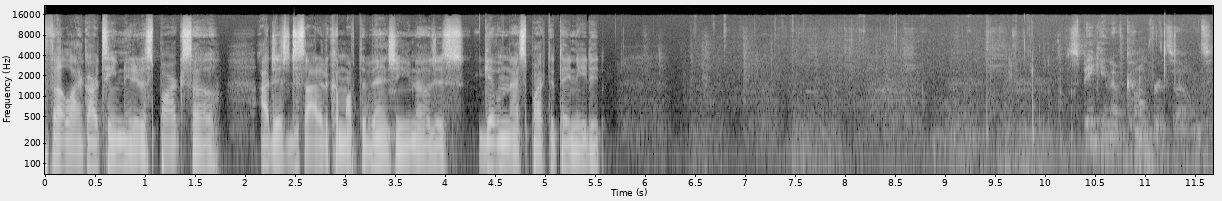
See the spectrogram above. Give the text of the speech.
felt like our team needed a spark, so I just decided to come off the bench and you know just give them that spark that they needed. Speaking of comfort zones,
